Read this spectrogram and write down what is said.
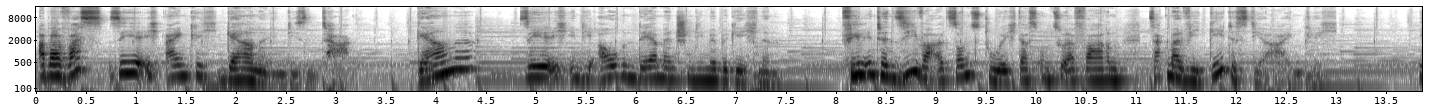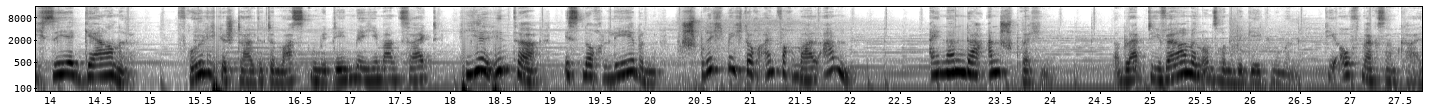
Aber was sehe ich eigentlich gerne in diesen Tagen? Gerne sehe ich in die Augen der Menschen, die mir begegnen. Viel intensiver als sonst tue ich das, um zu erfahren, sag mal, wie geht es dir eigentlich? Ich sehe gerne fröhlich gestaltete Masken, mit denen mir jemand zeigt, hier hinter ist noch Leben, sprich mich doch einfach mal an. Einander ansprechen. Dann bleibt die Wärme in unseren Begegnungen, die Aufmerksamkeit,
